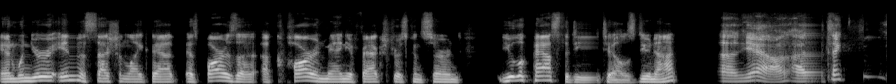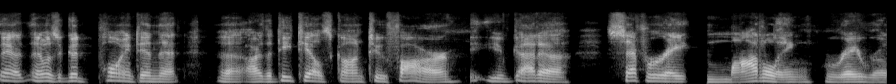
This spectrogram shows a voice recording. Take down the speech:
And when you're in a session like that, as far as a, a car and manufacturer is concerned, you look past the details, do you not? Uh, yeah, I think there, was a good point in that uh, are the details gone too far? You've got to separate modeling railroad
